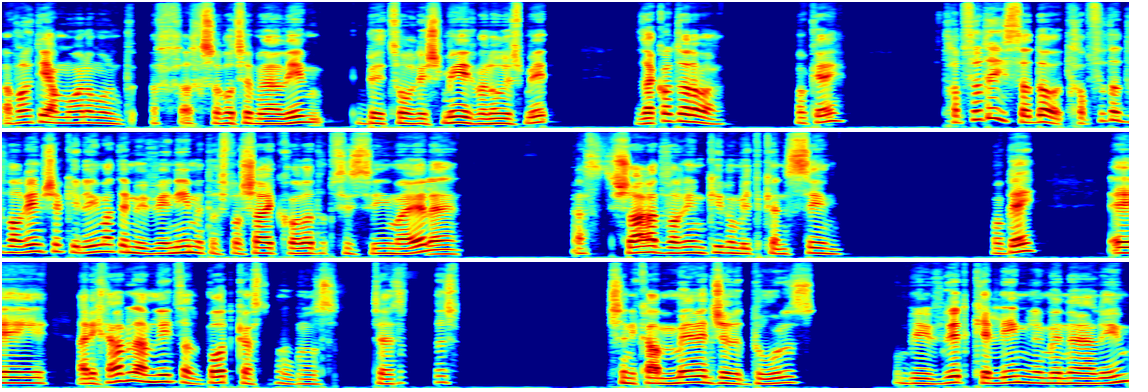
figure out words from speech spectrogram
עברתי המון המון הכשרות של מנהלים בצורה רשמית ולא רשמית, זה הכל אותו דבר, אוקיי? תחפשו את היסודות, תחפשו את הדברים שכאילו אם אתם מבינים את השלושה עקרונות הבסיסיים האלה, אז שאר הדברים כאילו מתכנסים, אוקיי? אה, אני חייב להמליץ על פודקאסט שנקרא Manager Tools, בעברית כלים למנהלים,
